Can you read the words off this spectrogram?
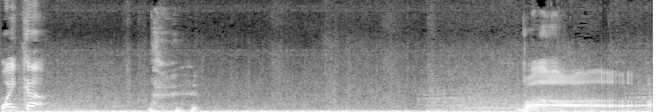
Wake up! Whoa.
